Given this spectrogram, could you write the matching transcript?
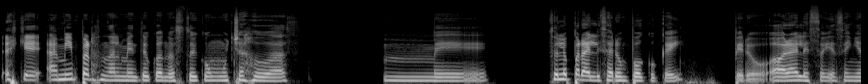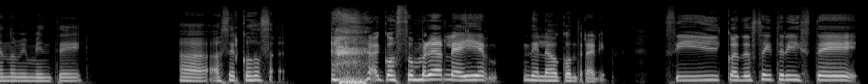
Es que a mí personalmente cuando estoy con muchas dudas, me suelo paralizar un poco, ¿ok? Pero ahora le estoy enseñando a mi mente a hacer cosas, acostumbrarle a ir del lado contrario. Si cuando estoy triste,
